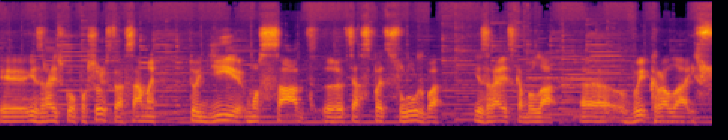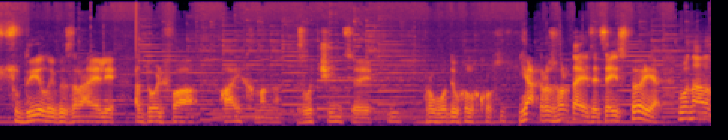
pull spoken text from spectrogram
е, ізраїльського посольства. Саме тоді Моссад, е, ця спецслужба ізраїльська була, е, викрала і судили в Ізраїлі Адольфа Айхмана, злочинця, який проводив Голокост. Як розгортається ця історія? Вона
